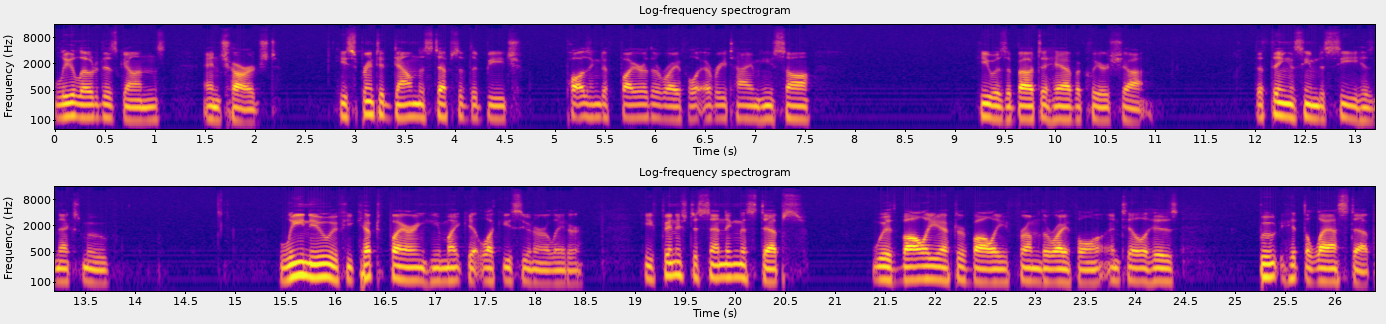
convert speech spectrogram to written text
Lee loaded his guns and charged. He sprinted down the steps of the beach, pausing to fire the rifle every time he saw he was about to have a clear shot. The thing seemed to see his next move. Lee knew if he kept firing, he might get lucky sooner or later. He finished descending the steps with volley after volley from the rifle until his boot hit the last step.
